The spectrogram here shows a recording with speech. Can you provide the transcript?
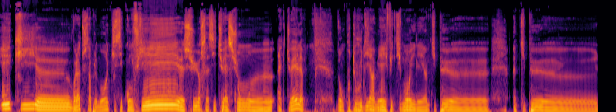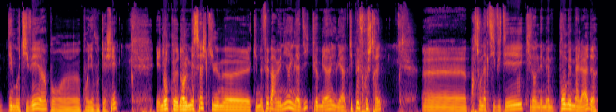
et qui, euh, voilà, tout simplement, qui s'est confié euh, sur sa situation euh, actuelle. Donc, pour tout vous dire, eh bien, effectivement, il est un petit peu, euh, un petit peu euh, démotivé, hein, pour, euh, pour rien vous cacher. Et donc, euh, dans le message qu'il me, fait parvenir, il indique que bien, il est un petit peu frustré euh, par son activité, qu'il en est même tombé malade,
